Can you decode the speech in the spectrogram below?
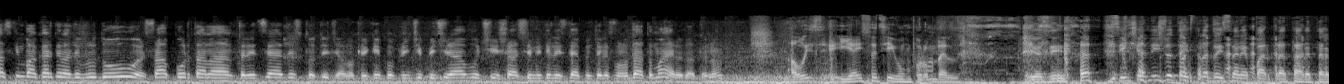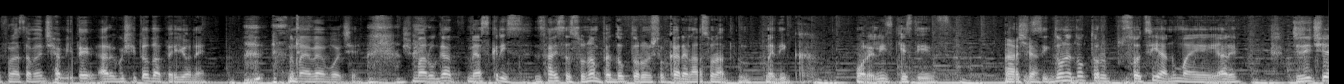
a schimbat cartela de vreo două ori, s-a portat la altă rețea, deci tot degeaba. Cred că e pe principiu cine a avut 5-6 mii de lei să dea pe un telefon odată, mai are odată, nu? Auzi, i-ai soții un porumbel. Eu zic, sincer, nici nu te-ai străduit să repari prea tare telefonul ăsta. Mi-aduce aminte, a răgușit odată Ione. Nu mai avea voce. Și m-a rugat, mi-a scris, Zic, hai să sunăm pe doctorul nu știu care, l-a sunat, un medic morelist, chestii Așa. Zic, domnule doctor, soția nu mai are... Și zice,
